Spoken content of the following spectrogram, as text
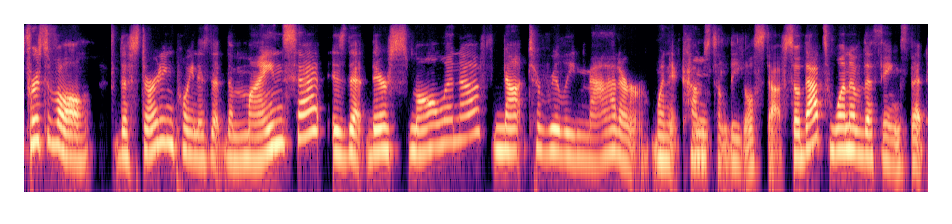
first of all, the starting point is that the mindset is that they're small enough not to really matter when it comes mm-hmm. to legal stuff. So that's one of the things that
